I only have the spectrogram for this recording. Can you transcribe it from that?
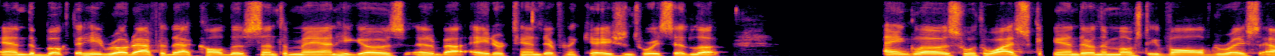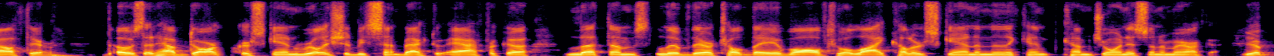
And the book that he wrote after that, called The Descent of Man, he goes at about eight or 10 different occasions where he said, Look, Anglos with white skin, they're the most evolved race out there. Those that have darker skin really should be sent back to Africa. Let them live there till they evolve to a light colored skin, and then they can come join us in America. Yep.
